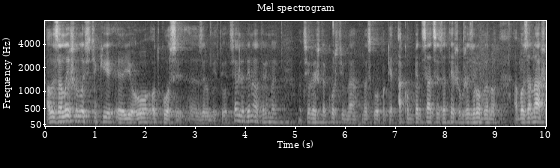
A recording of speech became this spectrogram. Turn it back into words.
але залишилось тільки е, його откоси е, зробити. От ця людина отримає оці решта коштів на, на склопакет. А компенсація за те, що вже зроблено або за наші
